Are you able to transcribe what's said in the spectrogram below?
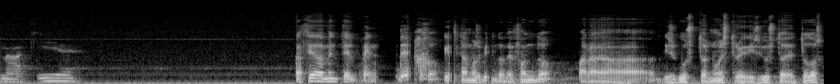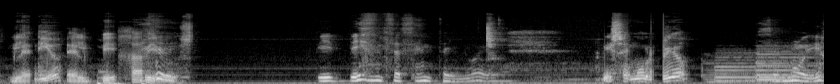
No, aquí... eh, Desgraciadamente el pendejo que estamos viendo de fondo, para disgusto nuestro y disgusto de todos, le dio el pijavirus. Pidin 69. Y se murió. Se murió.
